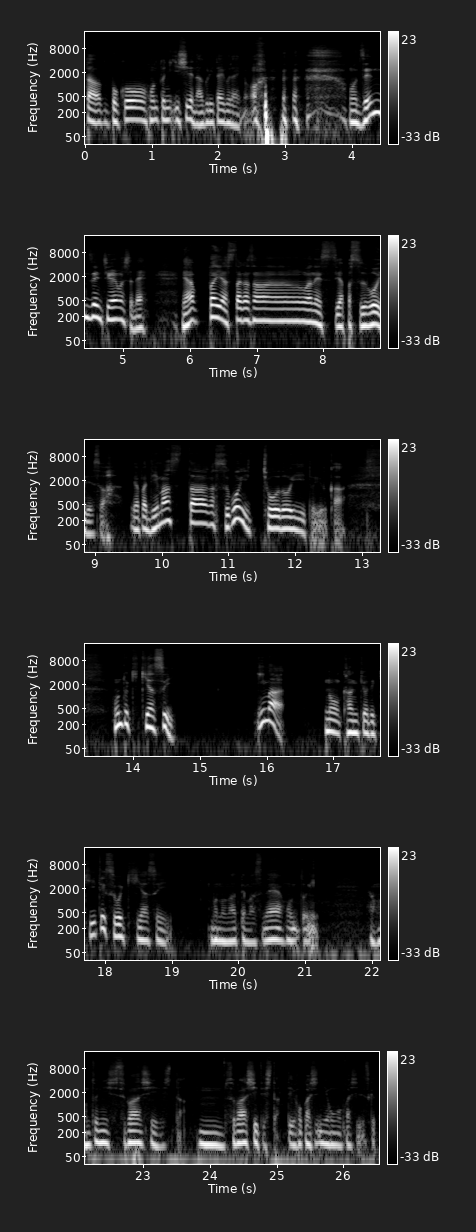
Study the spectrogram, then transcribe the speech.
た僕を本当に石で殴りたいぐらいの もう全然違いましたね。やっぱり安高さんはね、やっぱすごいですわ。やっぱリマスターがすごいちょうどいいというか、本当聞きやすい。今の環境で聞いてすごい聞きやすいものになってますね、本当に。本当に素晴らしいでした。うん、素晴らしいでしたっていうおかしい、日本語おかしいですけど。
